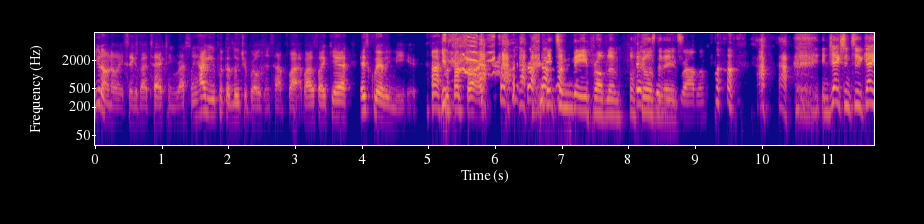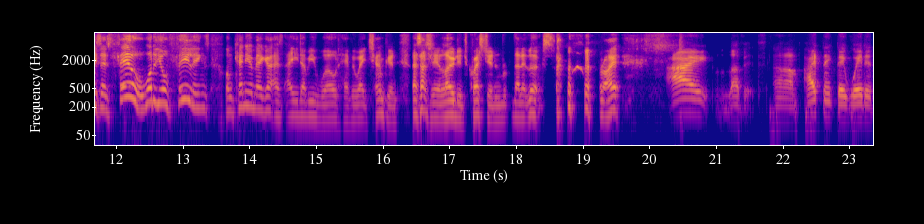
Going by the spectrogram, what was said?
you don't know anything about tag team wrestling. How can you put the Lucha Bros in the top five? I was like, "Yeah, it's clearly me here. I'm, I'm sorry. it's a me problem. Of This course it is. problem. Injection 2K says, Phil, what are your feelings on Kenny Omega as AEW World Heavyweight Champion? That's actually a loaded question than it looks, right? I love it. Um, I think they waited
